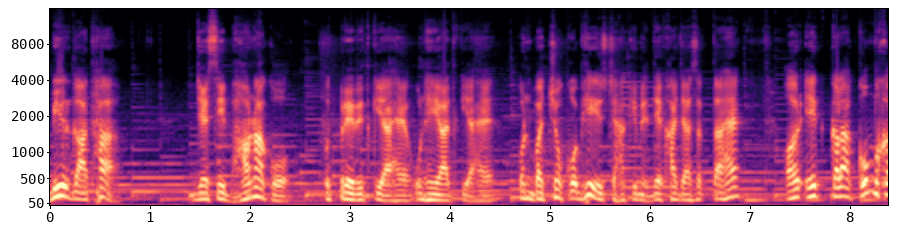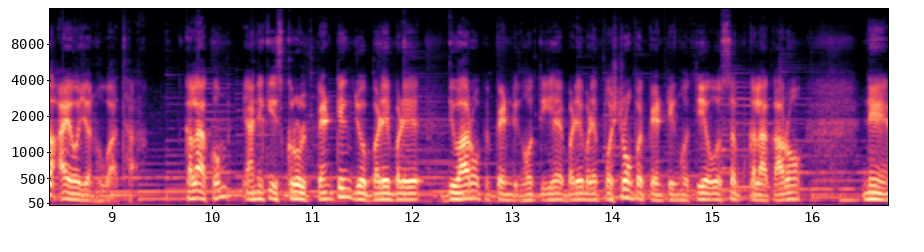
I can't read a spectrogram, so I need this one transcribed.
वीर गाथा जैसी भावना को उत्प्रेरित किया है, उन्हें याद किया है। उन बच्चों को भी इस झांकी में देखा जा सकता है और एक कला कुंभ का आयोजन हुआ था। कला कुंभ, यानी कि स्क्रोल पेंटिंग, जो बड़े बड़े दीवारों पर पेंटिंग होती है बड़े बड़े पोस्टरों पर पेंटिंग होती है, वो सब कलाकारों ने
